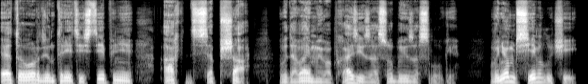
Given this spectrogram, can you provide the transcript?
Это орден третьей степени Ахдсапша, выдаваемый в Абхазии за особые заслуги. В нем семь лучей,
